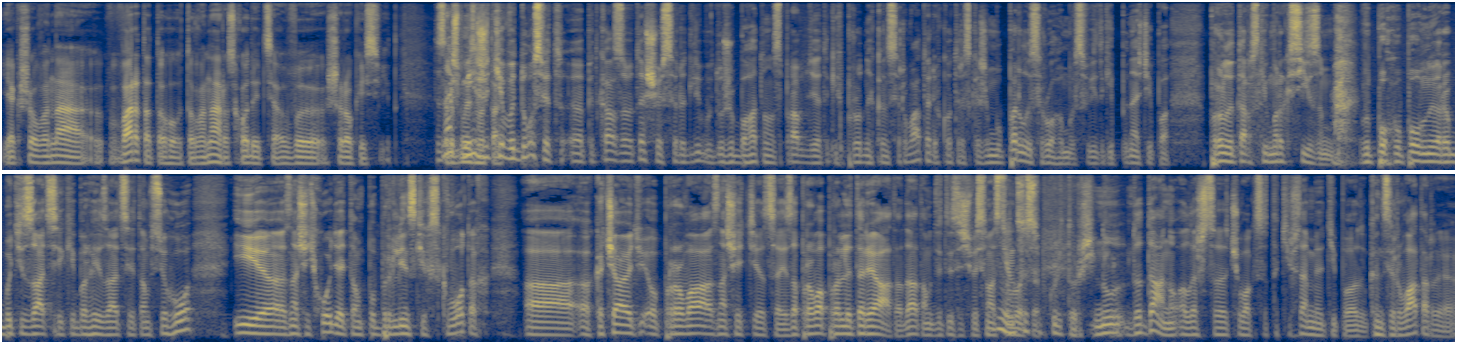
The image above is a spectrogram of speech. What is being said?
Якщо вона варта того, то вона розходиться в широкий світ. Ти знаєш, мій життєвий досвід е, підказує те, що серед лівих дуже багато насправді таких природних консерваторів, котрі, скажімо, уперлись рогами в свій такий знаєш, типу, пролетарський марксизм в епоху повної роботізації, кібергізації там всього. І, е, значить, ходять там по берлінських сквотах, а, качають права, значить, це за права пролетаріата, да, там в 2018 Ні, ну, році. Це субкультурщики. Ну, да, да, ну але ж це чувак, це такі ж самі, типу, консерватори.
